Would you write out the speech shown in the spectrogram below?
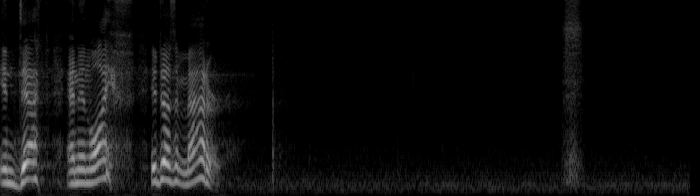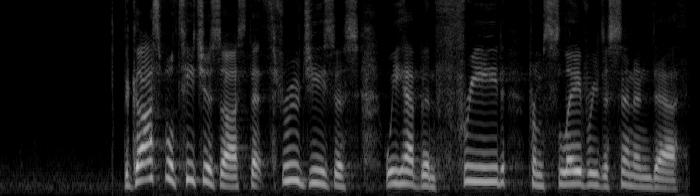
in death and in life. It doesn't matter. The gospel teaches us that through Jesus we have been freed from slavery to sin and death,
